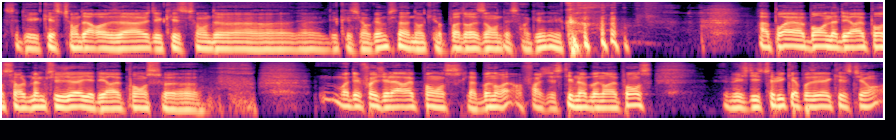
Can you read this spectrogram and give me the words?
C'est des questions d'arrosage, des questions de, de- des questions comme ça. Donc il n'y a pas de raison de s'engueuler. Après, bon, on a des réponses sur le même sujet. Il y a des réponses. euh, Moi, des fois, j'ai la réponse, la bonne. Enfin, j'estime la bonne réponse, mais je dis celui qui a posé la question.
